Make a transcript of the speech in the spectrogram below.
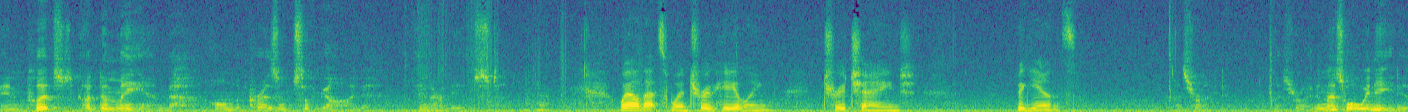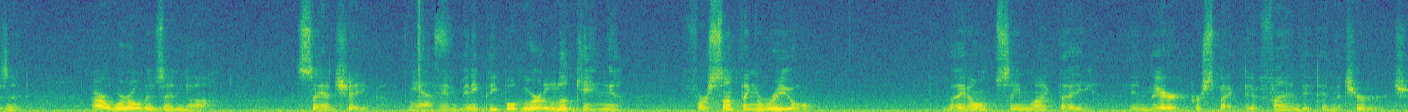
and put a demand on the presence of God in our midst. Well, that's when true healing, true change begins. That's right. That's right. And that's what we need, isn't it? Our world is in uh, sad shape. Yes. And many people who are looking for something real, they don't seem like they, in their perspective, find it in the church.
